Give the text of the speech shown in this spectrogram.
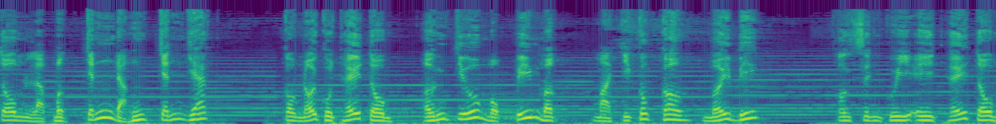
tôn là bậc chánh đẳng chánh giác câu nói của thế tôn ẩn chứa một bí mật mà chỉ có con mới biết. Con xin quy y Thế Tôn,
